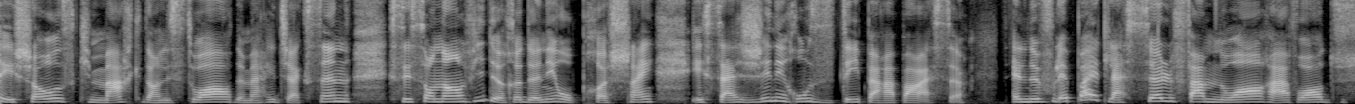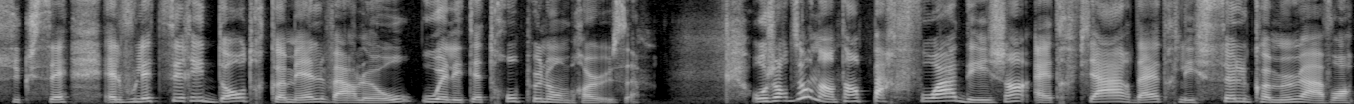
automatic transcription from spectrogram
Des choses qui marque dans l'histoire de Mary Jackson, c'est son envie de redonner au prochain et sa générosité par rapport à ça. Elle ne voulait pas être la seule femme noire à avoir du succès, elle voulait tirer d'autres comme elle vers le haut où elle était trop peu nombreuse. Aujourd'hui, on entend parfois des gens être fiers d'être les seuls comme eux à avoir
